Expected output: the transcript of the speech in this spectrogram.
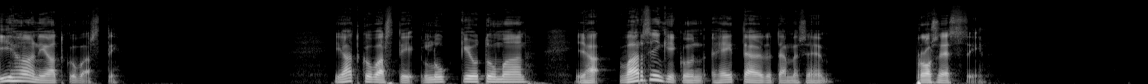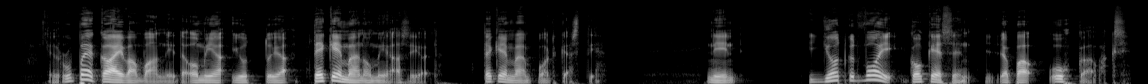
ihan jatkuvasti, jatkuvasti lukkiutumaan, ja varsinkin kun heittäytyy tämmöiseen prosessiin, Rupee kaivamaan niitä omia juttuja, tekemään omia asioita, tekemään podcastia. Niin jotkut voi kokea sen jopa uhkaavaksi.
